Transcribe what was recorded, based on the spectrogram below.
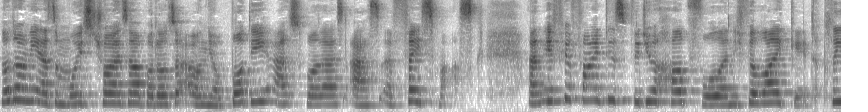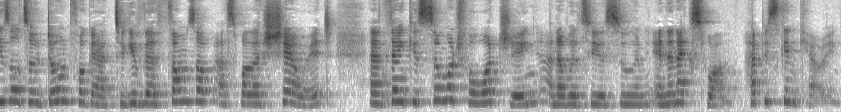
not only as a moisturizer but also on your body as well as as a face mask. And if you find this video helpful and if you like it, please also don't forget to give it a thumbs up as well as share it. And thank you so much for watching and I will see you soon in the next one. Happy skincaring.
